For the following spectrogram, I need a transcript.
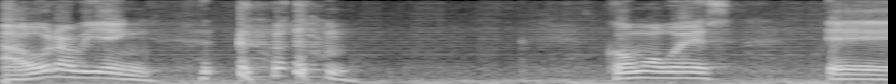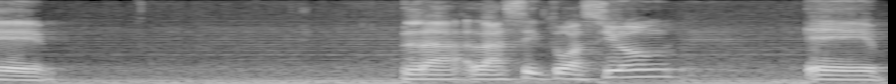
Ahora bien, ¿cómo ves eh, la, la, situación eh,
